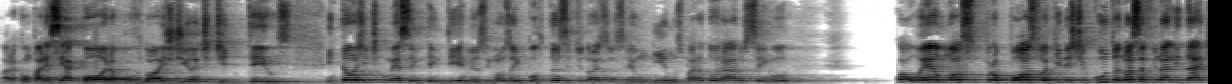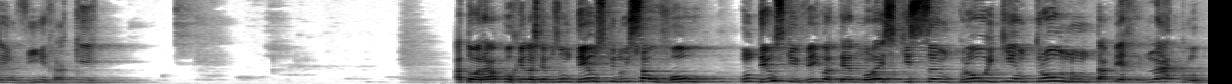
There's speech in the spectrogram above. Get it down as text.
para comparecer agora por nós diante de Deus. Então a gente começa a entender, meus irmãos, a importância de nós nos reunirmos para adorar o Senhor. Qual é o nosso propósito aqui neste culto? A nossa finalidade em vir aqui Adorar porque nós temos um Deus que nos salvou, um Deus que veio até nós, que sangrou e que entrou num tabernáculo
